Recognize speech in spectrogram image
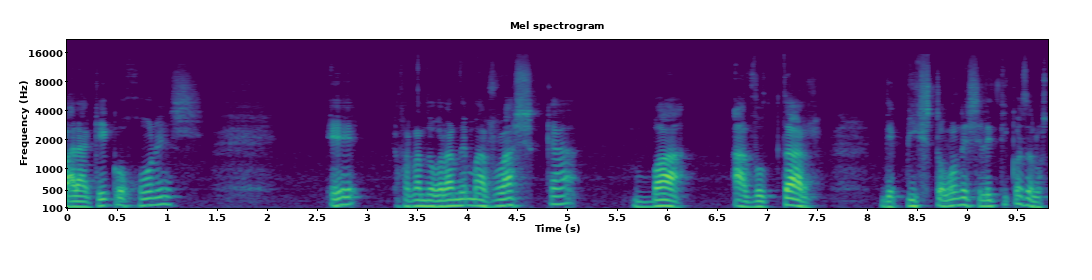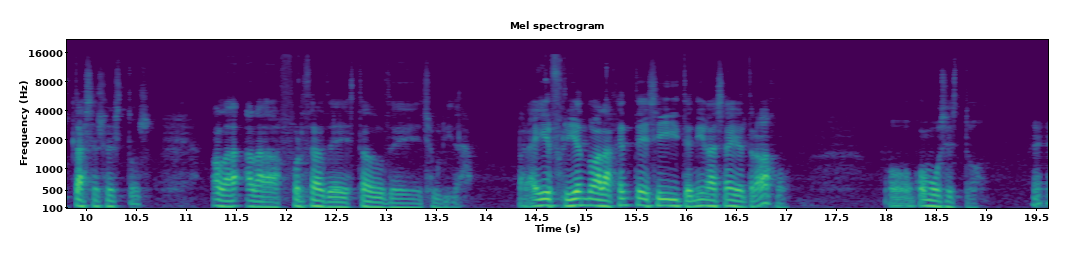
¿Para qué cojones? eh, Fernando Grande Marlasca va a dotar de pistolones eléctricos de los tases estos a, la- a las fuerzas de estado de seguridad para ir friendo a la gente si te niegas a ir al trabajo o cómo es esto ¿Eh?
